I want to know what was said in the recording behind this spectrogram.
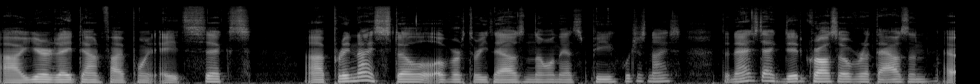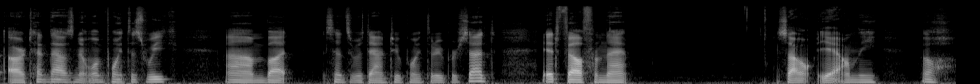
Uh, year to date down 5.86. Uh, pretty nice. Still over 3,000 though on the S&P, which is nice. The Nasdaq did cross over a thousand uh, or 10,000 at one point this week, um, but since it was down 2.3 percent, it fell from that. So yeah, on the oh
